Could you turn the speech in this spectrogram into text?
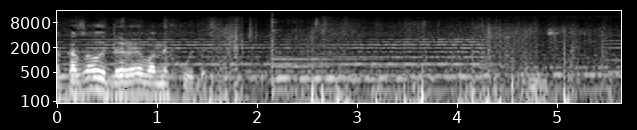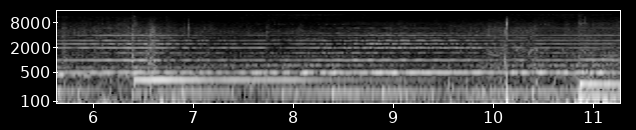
А казали, дерева не ходять. Если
